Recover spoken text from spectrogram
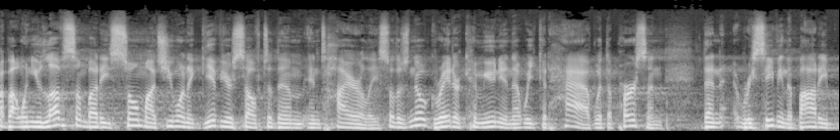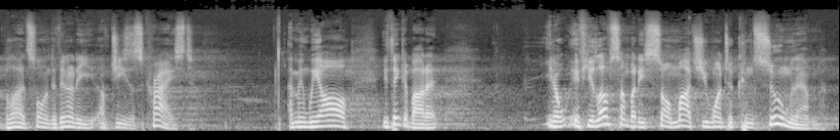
about when you love somebody so much, you want to give yourself to them entirely. So there's no greater communion that we could have with the person than receiving the body, blood, soul, and divinity of Jesus Christ. I mean, we all, you think about it, you know, if you love somebody so much, you want to consume them.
